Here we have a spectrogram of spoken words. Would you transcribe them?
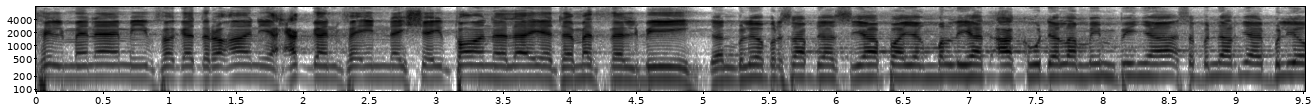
fil manami faqad ra'ani haqqan fa inna asyaitana la bi. Dan beliau bersabda siapa yang melihat aku dalam mimpinya sebenarnya beliau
